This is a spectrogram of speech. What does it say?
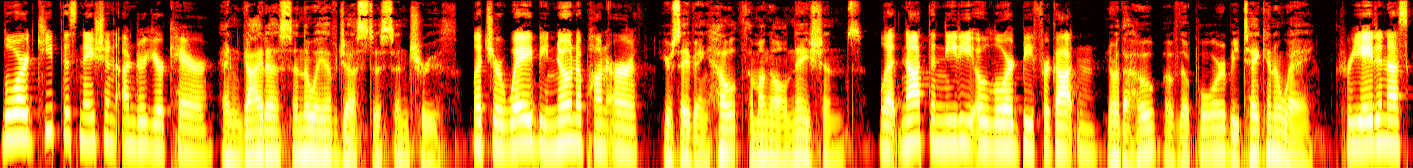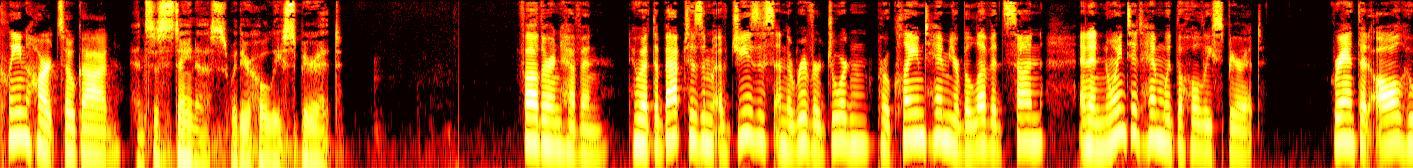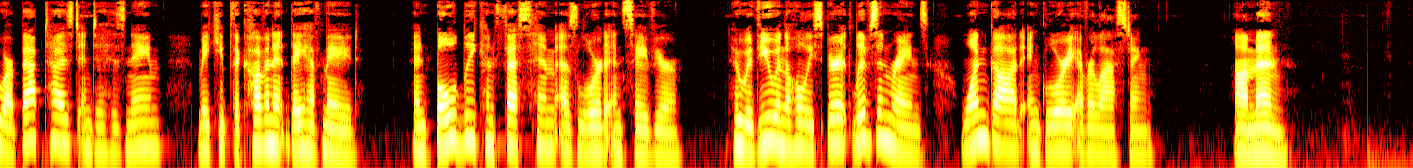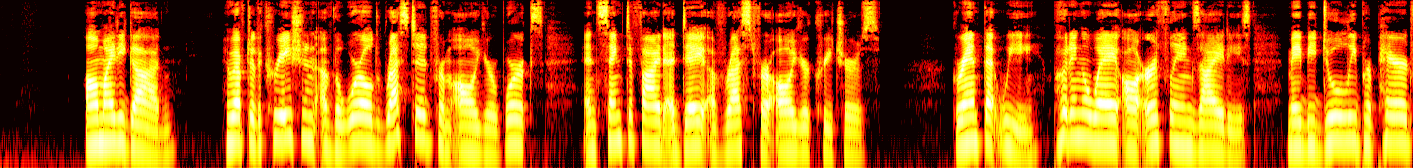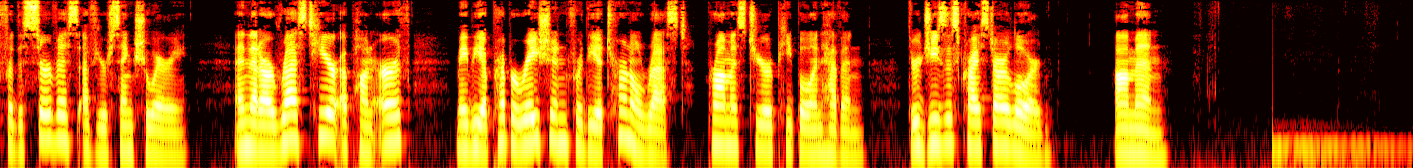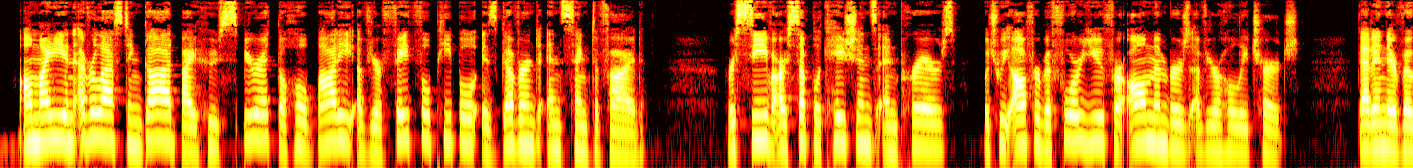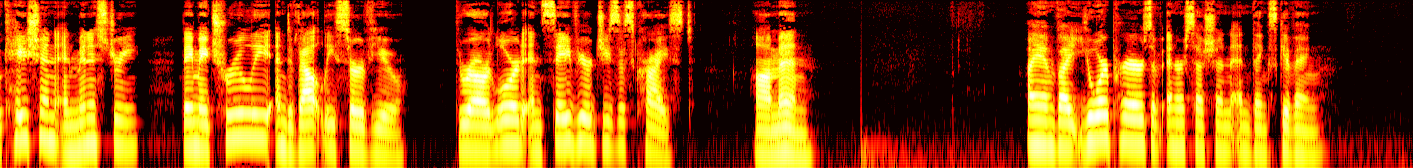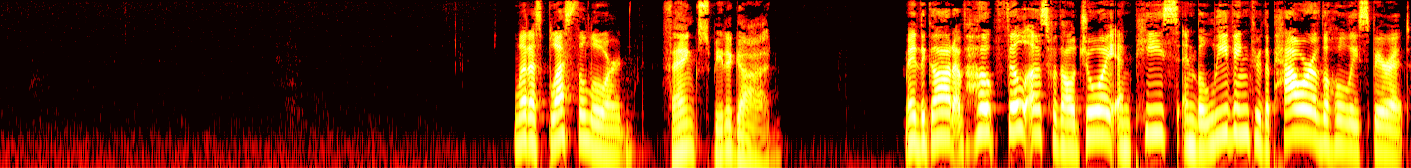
Lord, keep this nation under your care. And guide us in the way of justice and truth. Let your way be known upon earth. Your saving health among all nations. Let not the needy, O Lord, be forgotten. Nor the hope of the poor be taken away. Create in us clean hearts, O God. And sustain us with your Holy Spirit. Father in heaven, who at the baptism of Jesus in the river Jordan proclaimed him your beloved Son and anointed him with the Holy Spirit, grant that all who are baptized into his name may keep the covenant they have made, and boldly confess him as Lord and Savior, who with you in the Holy Spirit lives and reigns, one God in glory everlasting. Amen. Almighty God, who after the creation of the world rested from all your works, and sanctified a day of rest for all your creatures. Grant that we, putting away all earthly anxieties, may be duly prepared for the service of your sanctuary, and that our rest here upon earth may be a preparation for the eternal rest promised to your people in heaven, through Jesus Christ our Lord. Amen. Almighty and everlasting God, by whose Spirit the whole body of your faithful people is governed and sanctified receive our supplications and prayers, which we offer before you for all members of your holy church, that in their vocation and ministry they may truly and devoutly serve you. Through our Lord and Savior Jesus Christ. Amen. I invite your prayers of intercession and thanksgiving. Let us bless the Lord. Thanks be to God. May the God of hope fill us with all joy and peace in believing through the power of the Holy Spirit.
